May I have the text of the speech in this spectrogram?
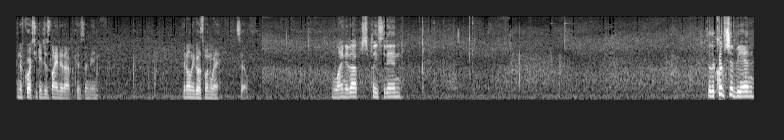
And of course you can just line it up because I mean, it only goes one way. So line it up, just place it in. So the clip should be in.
